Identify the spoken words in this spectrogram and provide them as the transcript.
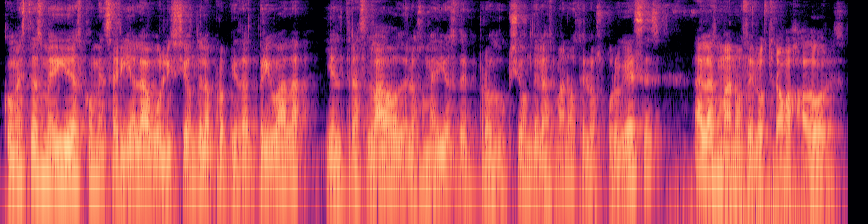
Con estas medidas comenzaría la abolición de la propiedad privada y el traslado de los medios de producción de las manos de los burgueses a las manos de los trabajadores,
